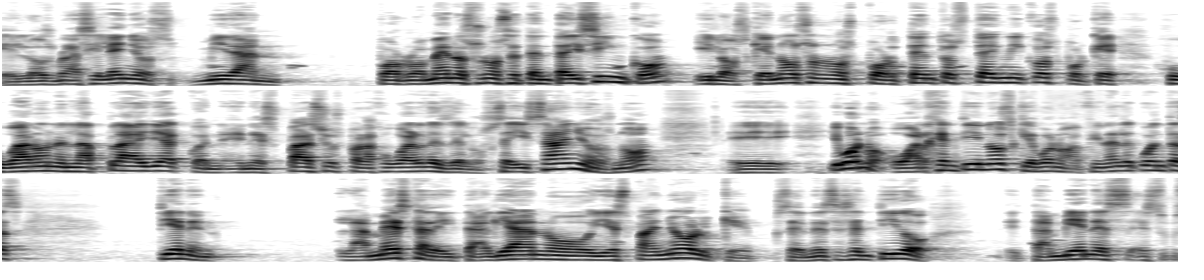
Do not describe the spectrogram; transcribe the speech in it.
los brasileños midan por lo menos unos 75 y los que no son unos portentos técnicos porque jugaron en la playa en, espacios para jugar desde los 6 años, ¿no? Eh, y bueno, o argentinos que bueno, a final de cuentas tienen la mezcla de italiano y español que pues, en ese sentido eh, también es,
